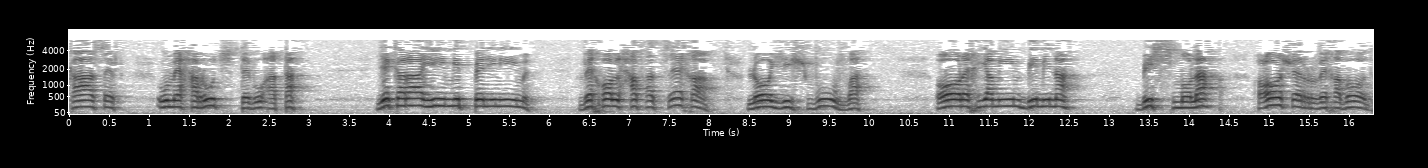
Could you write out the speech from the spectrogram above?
כסף, ומחרוץ תבואתה. יקרה היא מפנינים, וכל חפציך לא ישבו בה. אורך ימים בימינה, בשמאלה עושר וכבוד.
